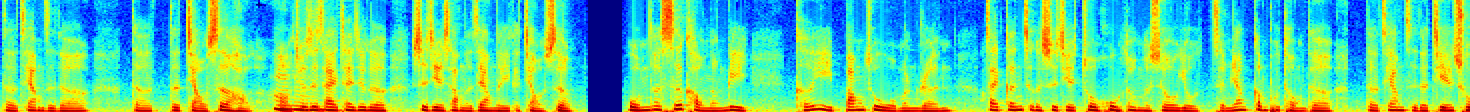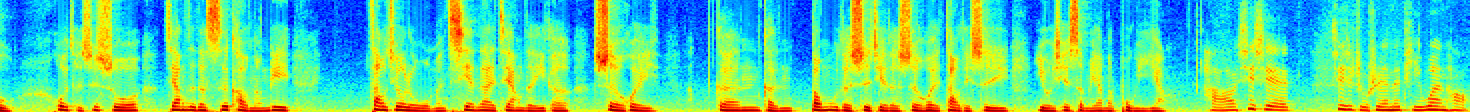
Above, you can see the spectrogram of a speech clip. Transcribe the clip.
的这样子的的的角色好了，哦，就是在在这个世界上的这样的一个角色，我们的思考能力可以帮助我们人在跟这个世界做互动的时候，有怎么样更不同的的这样子的接触，或者是说这样子的思考能力。造就了我们现在这样的一个社会，跟可能动物的世界的社会，到底是有一些什么样的不一样？好，谢谢谢谢主持人的提问哈。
